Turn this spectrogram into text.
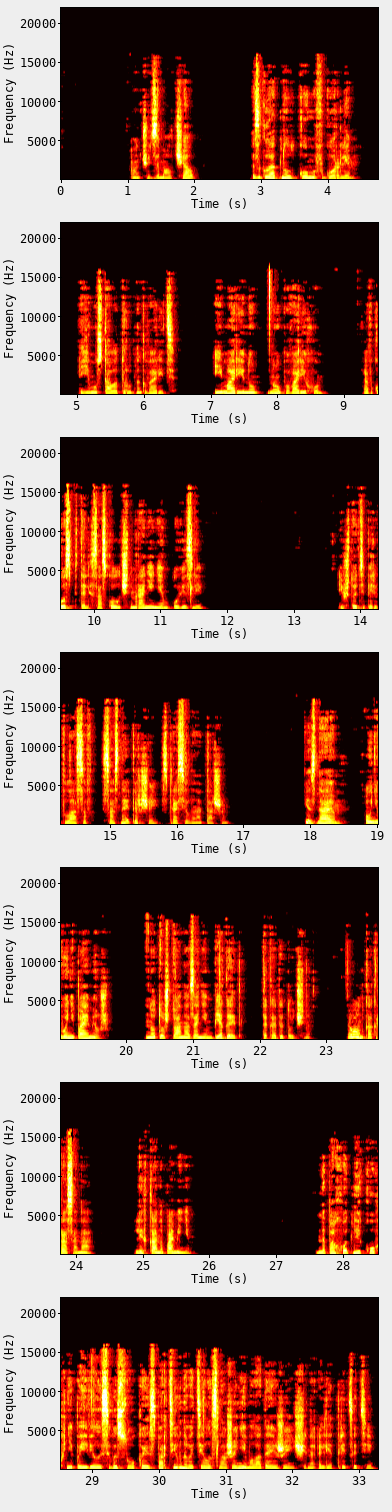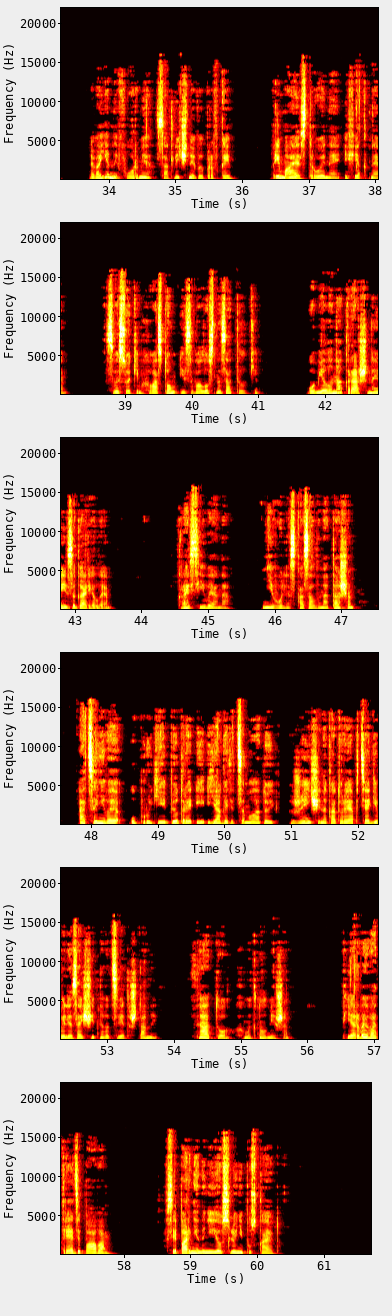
Он чуть замолчал, сглотнул ком в горле Ему стало трудно говорить. И Марину, ну, повариху, в госпиталь со сколочным ранением увезли. «И что теперь Власов со снайпершей?» — спросила Наташа. «Не знаю. У него не поймешь. Но то, что она за ним бегает, так это точно. Вон как раз она. Легка на помине». На походной кухне появилась высокая, спортивного телосложения молодая женщина лет тридцати. В военной форме, с отличной выправкой. Прямая, стройная, эффектная. С высоким хвостом из волос на затылке умело накрашенная и загорелая. Красивая она, невольно сказала Наташа, оценивая упругие бедра и ягодицы молодой женщины, которые обтягивали защитного цвета штаны. А то, хмыкнул Миша. Первая в отряде Пава. Все парни на нее слюни пускают.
